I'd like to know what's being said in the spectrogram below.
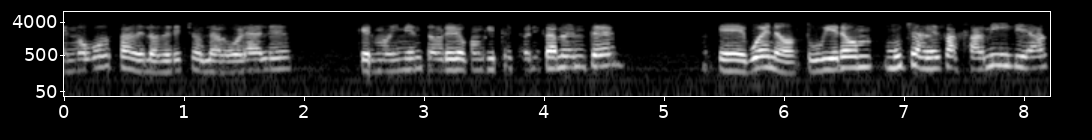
que no goza de los derechos laborales que el movimiento obrero conquistó históricamente, eh, bueno, tuvieron muchas de esas familias,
